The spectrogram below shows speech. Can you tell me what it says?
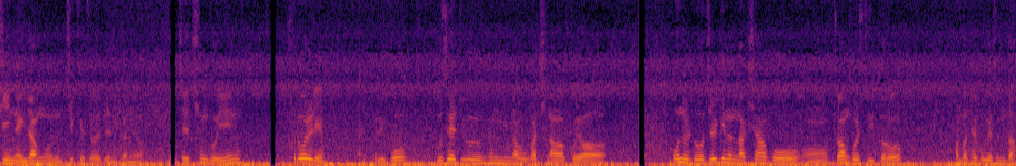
지인 냉장고는 지켜줘야 되니까요. 제 친구인 크롤님 그리고 구세주 형님하고 같이 나왔고요. 오늘도 즐기는 낚시하고 어, 조항 볼 수 있도록 한번 해보겠습니다.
